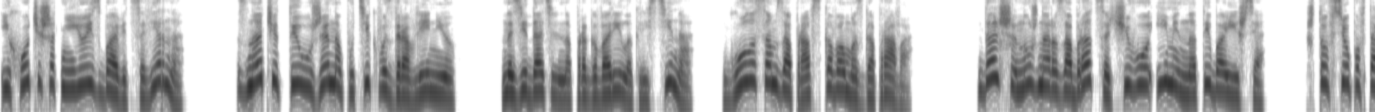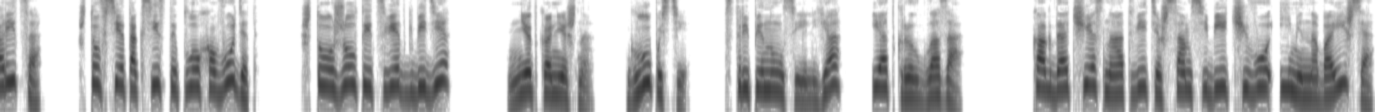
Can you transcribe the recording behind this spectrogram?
и хочешь от нее избавиться, верно? значит, ты уже на пути к выздоровлению», назидательно проговорила Кристина голосом заправского мозгоправа. «Дальше нужно разобраться, чего именно ты боишься. Что все повторится? Что все таксисты плохо водят? Что желтый цвет к беде?» «Нет, конечно. Глупости», — встрепенулся Илья и открыл глаза. «Когда честно ответишь сам себе, чего именно боишься,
